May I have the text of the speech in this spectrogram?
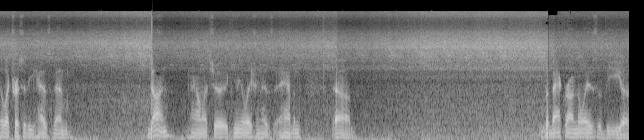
electricity has been done, how much uh, accumulation has happened. Um, the background noise of the uh,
